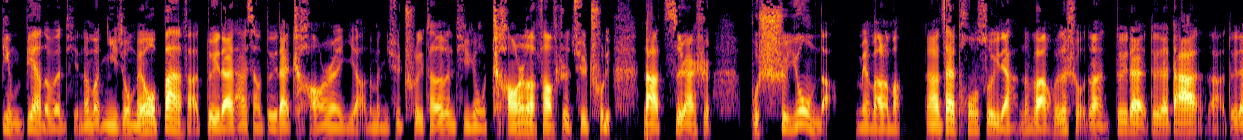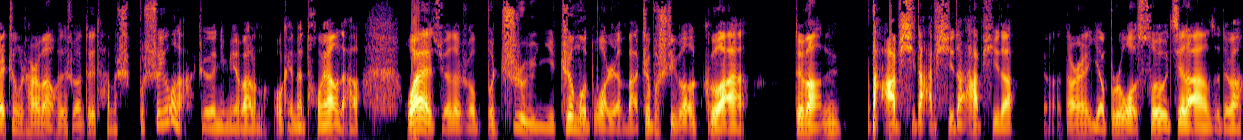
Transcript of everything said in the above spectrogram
病变的问题，那么你就没有办法对待他像对待常人一样，那么你去处理他的问题，用常人的方法是去处理，那自然是不适用的，明白了吗？啊，再通俗一点，那挽回的手段对待对待大家啊，对待正常人挽回的手段对他们是不适用的，这个你明白了吗？OK，那同样的哈，我也觉得说不至于你这么多人吧，这不是一个个案，对吗？你大批大批大批的啊，当然也不是我所有接的案子，对吧？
